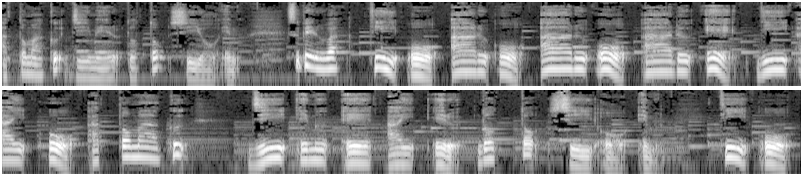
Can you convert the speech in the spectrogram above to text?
アットマーク gmail.com スペルは t-o-r-o-r-o-r-a-d-i-o アットマーク gmail.com t-o-r-o-r-o-r-a-d-i-o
